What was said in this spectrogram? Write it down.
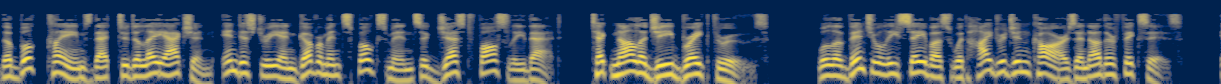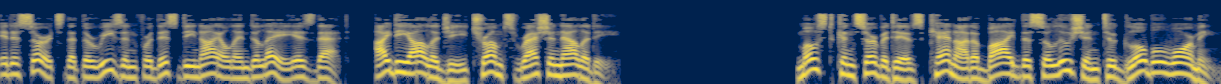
The book claims that, to delay action, industry and government spokesmen suggest falsely that technology breakthroughs will eventually save us with hydrogen cars and other fixes. It asserts that the reason for this denial and delay is that ideology trumps rationality. Most conservatives cannot abide the solution to global warming,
